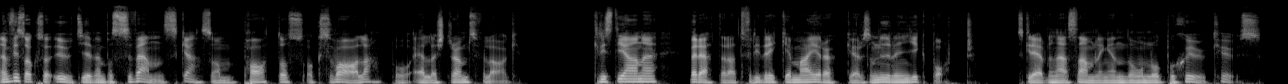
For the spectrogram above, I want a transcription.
Den finns också utgiven på svenska som Patos och Svala på Ellerströms förlag. Christiane berättar att Friederike Mayröcker, som nyligen gick bort, skrev den här samlingen då hon låg på sjukhus.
